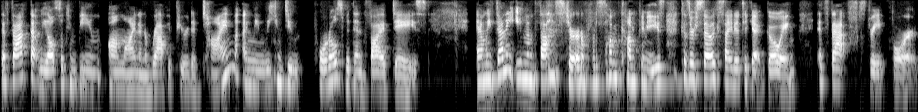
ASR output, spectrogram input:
The fact that we also can be online in a rapid period of time, I mean, we can do portals within five days. And we've done it even faster for some companies because they're so excited to get going. It's that straightforward.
